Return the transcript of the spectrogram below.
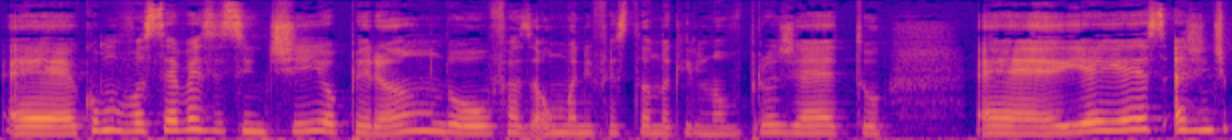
é, como você vai se sentir operando ou, faz, ou manifestando aquele novo projeto. É, e aí a gente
